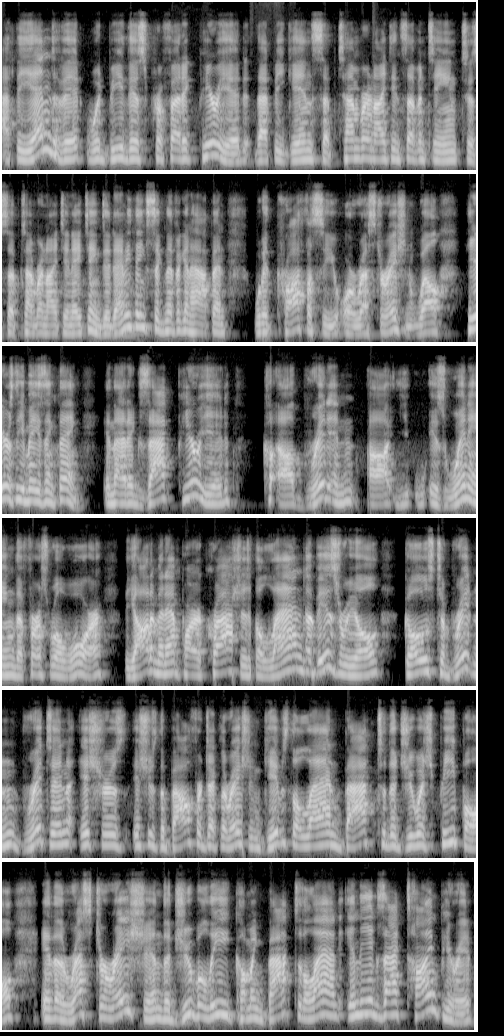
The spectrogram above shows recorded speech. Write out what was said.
At the end of it would be this prophetic period that begins September 1917 to September 1918. Did anything significant happen with prophecy or restoration? Well, here's the amazing thing. In that exact period, uh, Britain uh, is winning the First World War. The Ottoman Empire crashes. The land of Israel goes to Britain. Britain issues issues the Balfour Declaration, gives the land back to the Jewish people in the restoration, the Jubilee coming back to the land in the exact time period.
